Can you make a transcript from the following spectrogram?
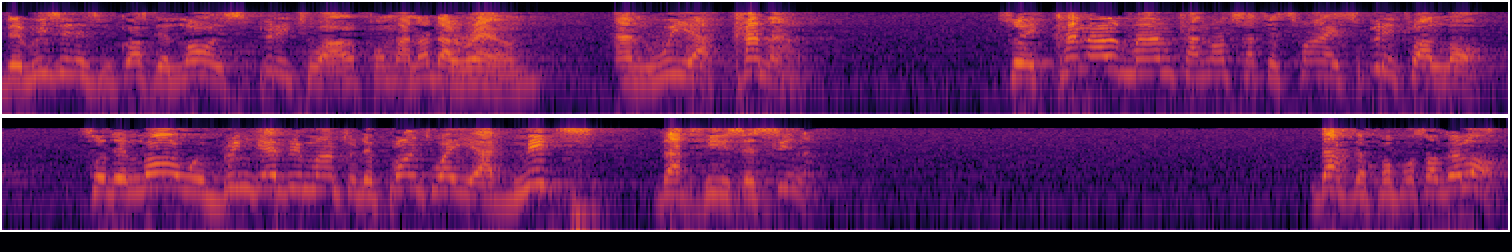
The reason is because the law is spiritual from another realm, and we are carnal. So a carnal man cannot satisfy a spiritual law. So the law will bring every man to the point where he admits that he is a sinner. That's the purpose of the law.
